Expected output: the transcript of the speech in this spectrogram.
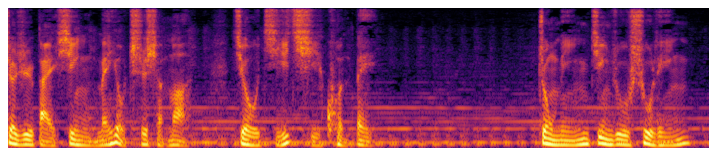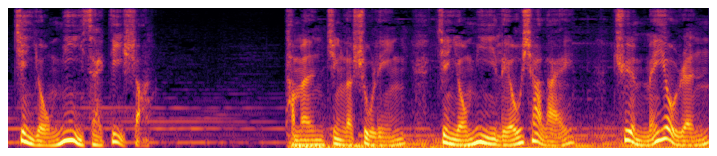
这日百姓没有吃什么，就极其困惫。众民进入树林，见有蜜在地上。他们进了树林，见有蜜留下来，却没有人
